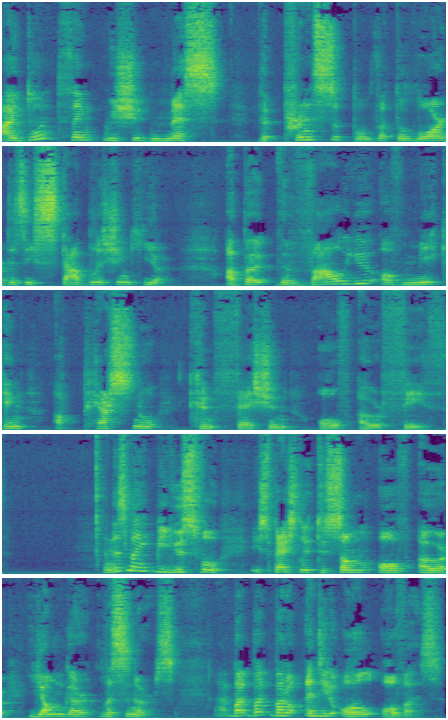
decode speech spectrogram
I don't think we should miss the principle that the Lord is establishing here about the value of making a personal confession of our faith. And this might be useful, especially to some of our younger listeners, uh, but, but, but indeed all of us.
